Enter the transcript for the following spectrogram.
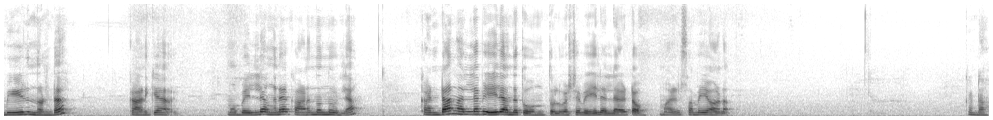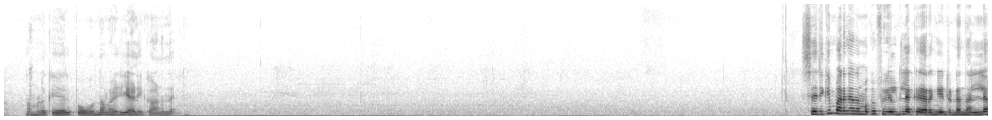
വീഴുന്നുണ്ട്. കാണിക്കാൻ മൊബൈലിൽ അങ്ങനെ കാണുന്നൊന്നുമില്ല. കണ്ടാൽ നല്ല വെയിലാണെന്ന് തോന്നത്തുള്ളൂ. പക്ഷേ വെയിലല്ല കേട്ടോ. മഴ സമയമാണ് കണ്ട? നമ്മൾ കയറി പോകുന്ന വഴിയാണ് ഈ കാണുന്നത് ശരിക്കും പറഞ്ഞാൽ നമുക്ക് ഫീൽഡിലൊക്കെ ഇറങ്ങിയിട്ടുണ്ട്. നല്ല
